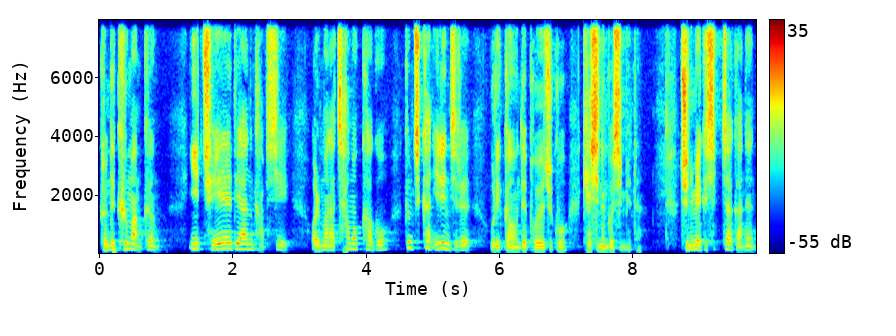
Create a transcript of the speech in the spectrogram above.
그런데 그만큼 이 죄에 대한 값이 얼마나 참혹하고 끔찍한 일인지를 우리 가운데 보여주고 계시는 것입니다. 주님의 그 십자가는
